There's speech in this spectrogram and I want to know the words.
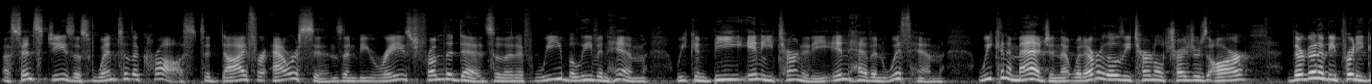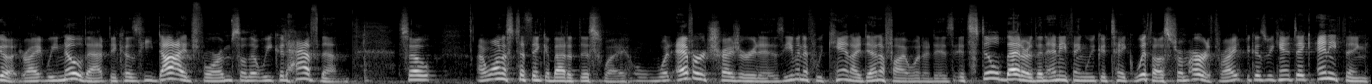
uh, since Jesus went to the cross to die for our sins and be raised from the dead, so that if we believe in him, we can be in eternity, in heaven with him, we can imagine that whatever those eternal treasures are, they're going to be pretty good, right? We know that because he died for them so that we could have them. So I want us to think about it this way. Whatever treasure it is, even if we can't identify what it is, it's still better than anything we could take with us from earth, right? Because we can't take anything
